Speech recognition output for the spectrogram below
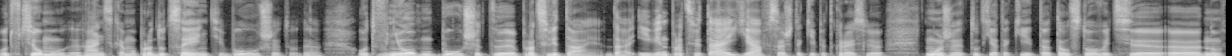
От в цьому гігантському продуценті булшиту, да, от в ньому булшит е, процвітає. Да, І він процвітає, я все ж таки підкреслюю. Може, тут я такий толстовець, е, е, ну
